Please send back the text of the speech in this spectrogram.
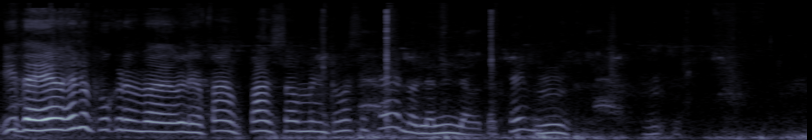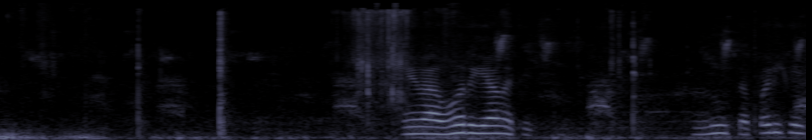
ઈ તો એ હે ને ફૂકણીમાં ઓલે પાંચ પાંચ છ મિનિટ ઓછી થાય ને એટલે લીલા ઉતા થાય ને. હમ. એવા હોરી આવે લૂ તો પડી ગઈ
